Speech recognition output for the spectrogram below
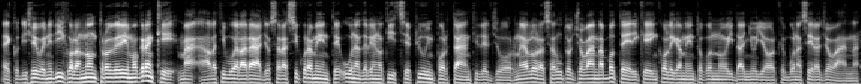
Ecco, dicevo in edicola non troveremo granché, ma alla TV e alla radio sarà sicuramente una delle notizie più importanti del giorno. E allora saluto Giovanna Botteri che è in collegamento con noi da New York. Buonasera Giovanna.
